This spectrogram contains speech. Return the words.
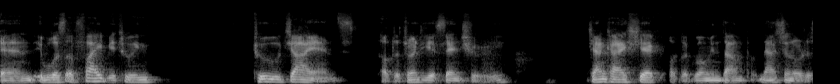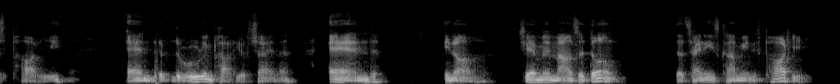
And it was a fight between two giants of the 20th century, Chiang Kai-shek of the Kuomintang Nationalist Party and the, ruling party of China, and, you know, Chairman Mao Zedong, the Chinese Communist Party,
